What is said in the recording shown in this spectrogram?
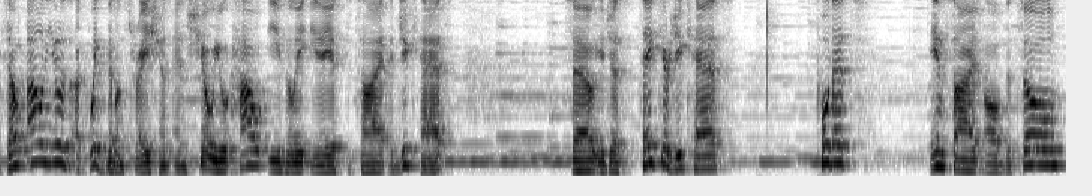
So I'll use a quick demonstration and show you how easily it is to tie a jig head. So you just take your jig head, put it inside of the tool,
